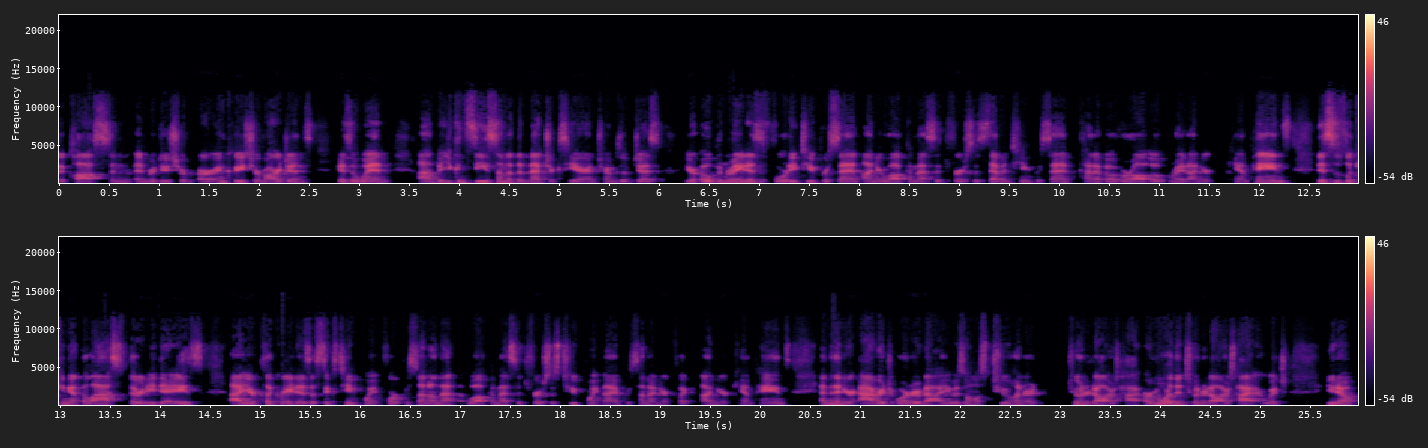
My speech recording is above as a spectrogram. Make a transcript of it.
the costs and, and reduce your or increase your margins is a win. Um, but you can see some of the metrics here in terms of just your open rate is 42% on your welcome message versus 17% kind of overall open rate on your campaigns. This is looking at the last 30 days. Uh, your click rate is a 16.4% on that welcome message versus 2.9% on your click on your campaigns. And then your average order value is almost 200 $200 high or more than $200 higher, which you know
